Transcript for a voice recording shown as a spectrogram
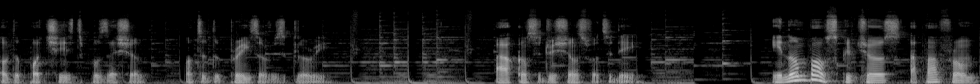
of the purchased possession, unto the praise of his glory our considerations for today. A number of scriptures, apart from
